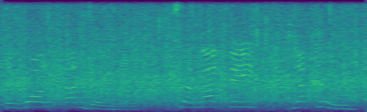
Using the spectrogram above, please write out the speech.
the one and only, Sir Yacoub.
